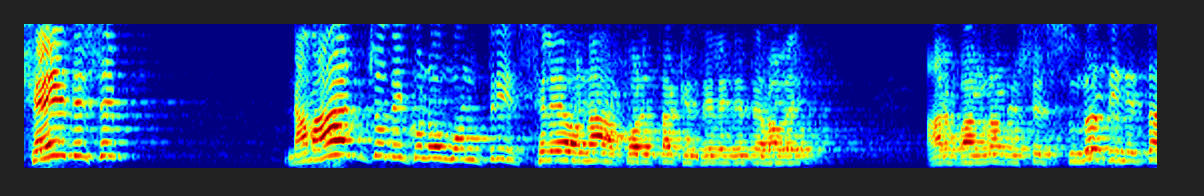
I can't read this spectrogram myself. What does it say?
সেই দেশে নামাজ যদি কোনো মন্ত্রীর ছেলেও না পড়ে, তাকে জেলে যেতে হবে। আর বাংলাদেশের সুনাতি নেতা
